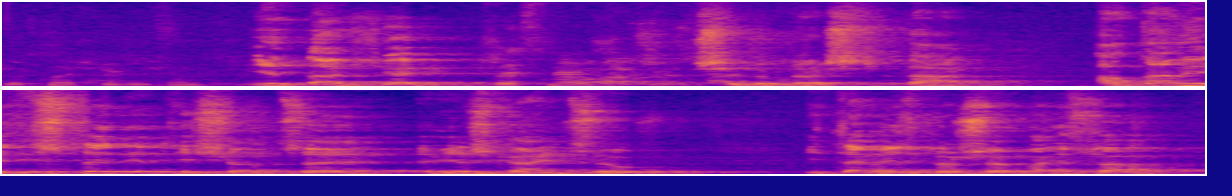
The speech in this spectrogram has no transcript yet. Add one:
16 tysięcy. 15? 16. 17. Tak. A tam jest 4 tysiące mieszkańców i tam jest, proszę Państwa,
